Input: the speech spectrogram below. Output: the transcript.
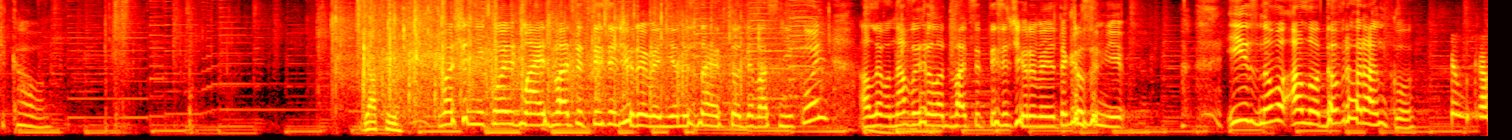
Цікаво. Дякую. Ваша Ніколь має 20 тисяч гривень. Я не знаю, хто для вас Ніколь, але вона виграла 20 тисяч гривень, я так розумію. І знову алло, доброго ранку. Доброе утро.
